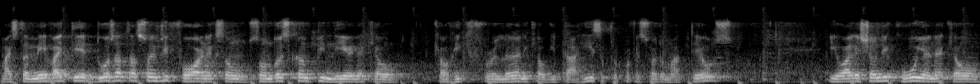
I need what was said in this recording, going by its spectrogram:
Mas também vai ter duas atrações de fora, né, que são, são dois campineiros, né, que é o que é o Rick Furlani, que é o guitarrista, que é professor do Matheus, e o Alexandre Cunha, né, que é o,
